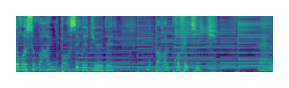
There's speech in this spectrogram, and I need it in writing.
recevoir une pensée de Dieu, une parole prophétique. Euh,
